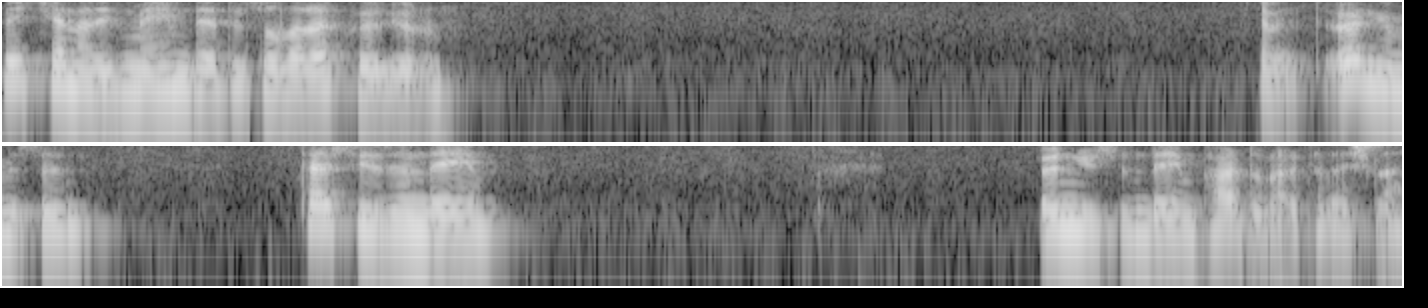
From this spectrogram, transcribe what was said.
ve kenar ilmeğimi de düz olarak örüyorum. Evet örgümüzün ters yüzündeyim ön yüzündeyim pardon arkadaşlar.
